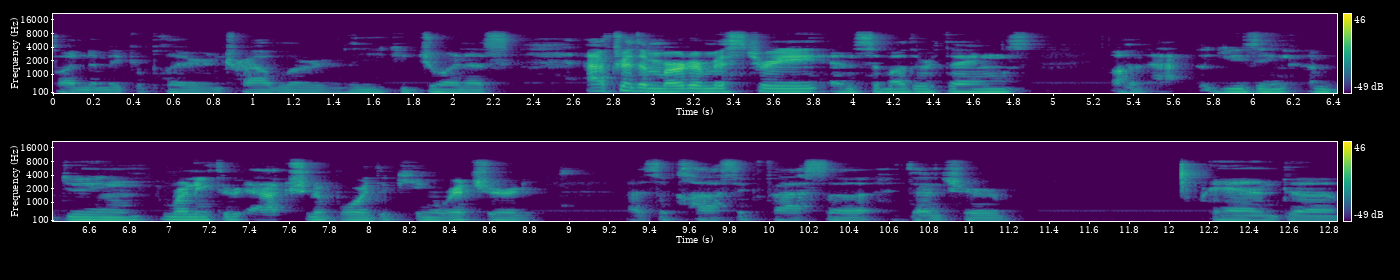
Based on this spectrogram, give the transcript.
fun to make a player and Traveller, and then you could join us after the murder mystery and some other things. On using, I'm doing running through action aboard the King Richard as a classic FASA adventure, and uh,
